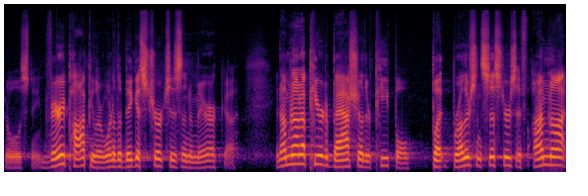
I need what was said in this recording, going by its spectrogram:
Joel Osteen. Very popular, one of the biggest churches in America. And I'm not up here to bash other people, but brothers and sisters, if I'm not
